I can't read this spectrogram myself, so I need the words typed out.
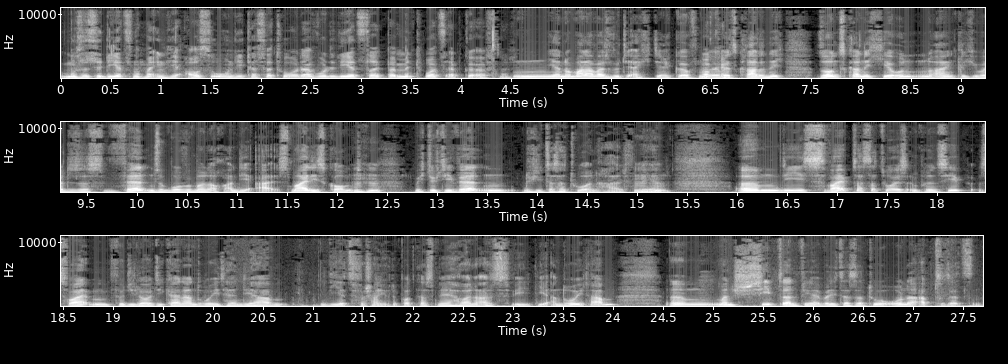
musstest du die jetzt noch mal irgendwie aussuchen, die Tastatur, oder wurde die jetzt direkt bei, mit WhatsApp geöffnet? Ja, normalerweise wird die eigentlich direkt geöffnet, Okay. aber jetzt gerade nicht. Sonst kann ich hier unten eigentlich über dieses Weltensymbol, wo man auch an die äh, Smileys kommt, Mhm. mich durch die Welten, durch die Tastaturen halt wählen. Ähm, die Swipe-Tastatur ist im Prinzip Swipen für die Leute, die kein Android-Handy haben, die jetzt wahrscheinlich den Podcast mehr hören, als wie die Android haben. Ähm, man schiebt seinen Finger über die Tastatur, ohne abzusetzen.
